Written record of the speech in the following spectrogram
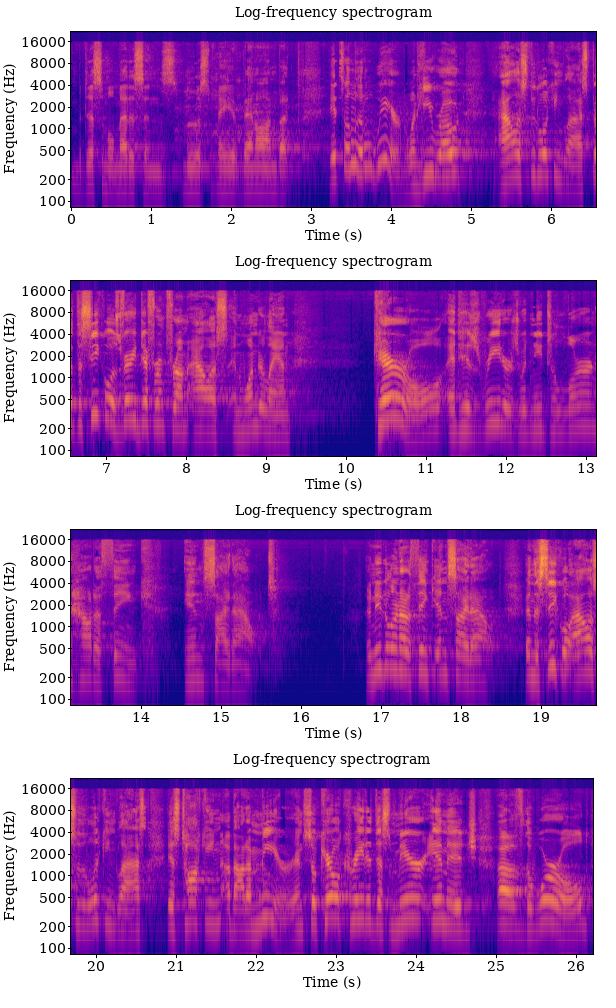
medicinal medicines Lewis may have been on, but it's a little weird. When he wrote Alice Through the Looking Glass, but the sequel is very different from Alice in Wonderland Carroll and his readers would need to learn how to think inside out. They need to learn how to think inside out. And the sequel, Alice with the Looking Glass, is talking about a mirror. And so Carroll created this mirror image of the world.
